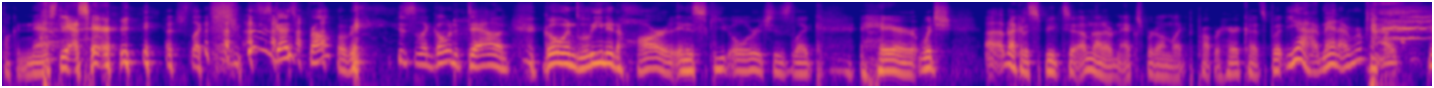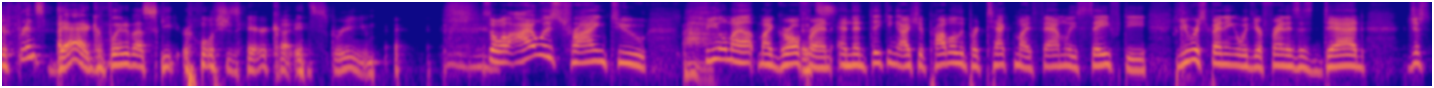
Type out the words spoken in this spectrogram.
fucking nasty ass hair." I'm just like, what's this guy's problem? He's like going to town, going leaning hard in his Skeet Ulrich's like hair, which. Uh, I'm not going to speak to. I'm not an expert on like the proper haircuts, but yeah, man, I remember my your friend's dad complained about Skeet Ulrich's haircut in Scream. So while I was trying to feel my up my girlfriend It's- and then thinking I should probably protect my family's safety, you were spending it with your friend as his dad just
